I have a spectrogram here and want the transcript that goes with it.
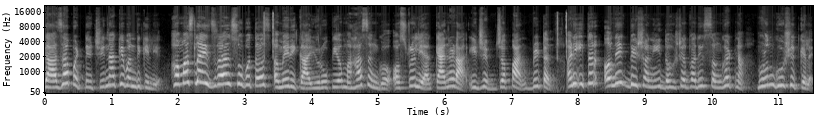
गाझा पट्टीची नाकेबंदी केली हमासला इस्रायल सोबतच अमेरिका युरोपीय महासंघ Australia Canada Egypt Japan Britain आणि इतर अनेक देशांनी दहशतवादी संघटना म्हणून घोषित केलंय.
